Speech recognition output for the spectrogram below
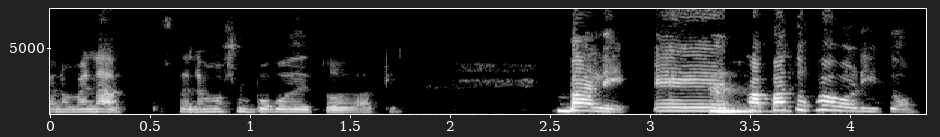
fenomenal. Pues tenemos un poco de todo aquí. Vale, eh, zapato favorito.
